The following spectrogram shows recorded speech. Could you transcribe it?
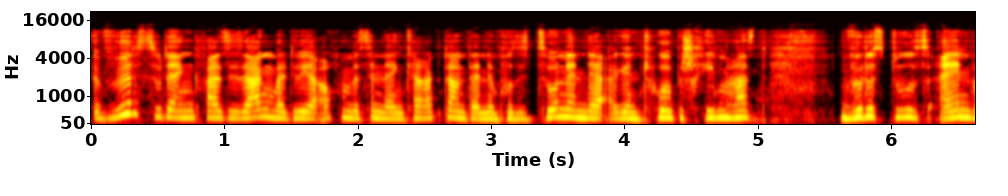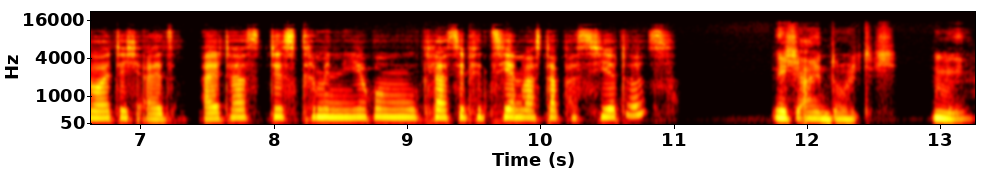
würdest du denn quasi sagen, weil du ja auch ein bisschen deinen Charakter und deine Position in der Agentur beschrieben hast, würdest du es eindeutig als Altersdiskriminierung klassifizieren, was da passiert ist? Nicht eindeutig. Hm.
